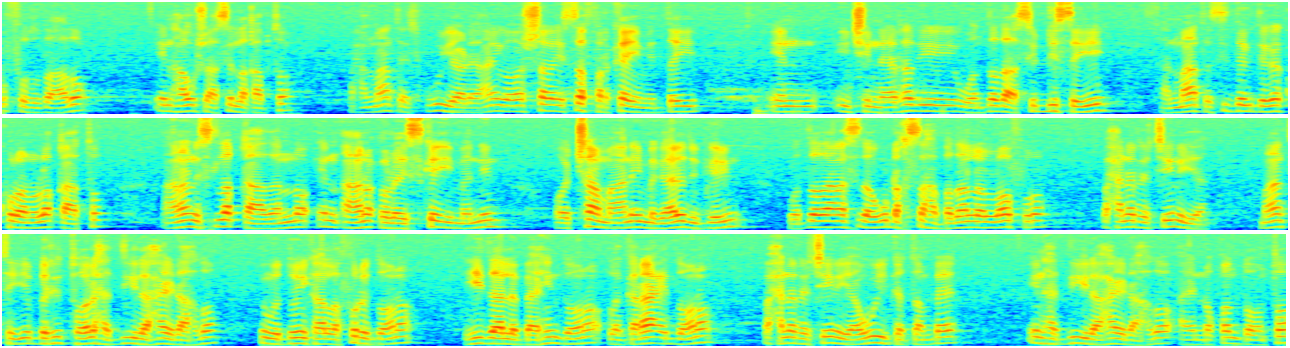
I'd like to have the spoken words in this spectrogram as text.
u fududaado in hawshaasi la qabto. Waxaan maanta iskugu yeedhay aniga oo shalay safar ka imiday in injineeradii wadadaasi dhisayay aan maanta si deg dega kulan ula qaato. Aanan isla qaadanno in aanu culays ka imanin oo jaam aanay magaaladu gelin. Wadadaana sida ugu dhaqsaha badan le loo furo. Waxaana rajaynayaa maanta iyo berri toole haddii ilaha idhaahdo in wadooyinkaa la furi doono ciiddaa la baahin doono la garaaci doono waxaana rajaynayaa wiigga dambe in haddii ilaaha idhaahdo ay noqon doonto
